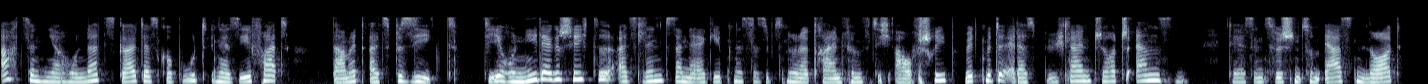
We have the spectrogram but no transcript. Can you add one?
18. Jahrhunderts galt der Skorbut in der Seefahrt damit als besiegt. Die Ironie der Geschichte, als Lind seine Ergebnisse 1753 aufschrieb, widmete er das Büchlein George Anson, der es inzwischen zum ersten Lord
